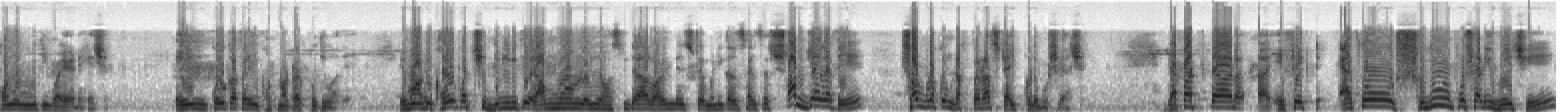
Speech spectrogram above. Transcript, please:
কর্মবিরতি বজায় রেখেছেন। এই কলকাতার এই ঘটনাটার প্রতিবাদে। এবং আমি খবর পাচ্ছি, দিল্লিতে Rammohan Lohia hospital orange institute medical সায়েন্সের সব জায়গাতে সব রকম ডাক্তাররা স্ট্রাইক করে বসে আছেন ব্যাপারটার এফেক্ট এত সুদূর প্রসারী হয়েছে,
